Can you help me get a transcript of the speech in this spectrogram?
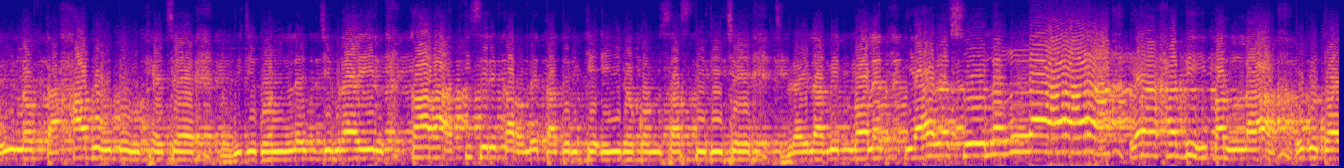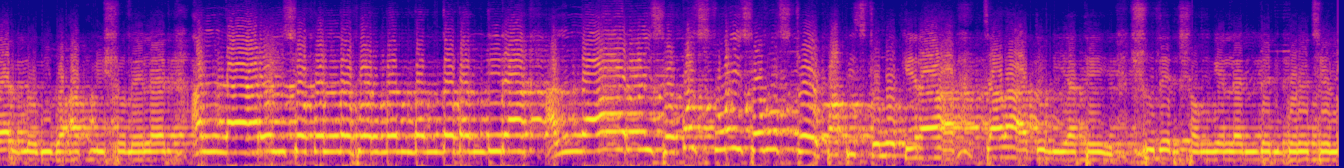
ওই লোকটা হাবু ডুবু খেয়েছে। নবীজি বললেন জিব্রাইল, কারা, কিসের কারণে তাদেরকে এই রকম শাস্তি দিয়েছে? জিব্রাইল আমিন বলেন, ইয়া রাসূলুল্লাহ, ইয়া হাবিবাল্লাহ, ওগো দয়ার নবী গো, আপনি শুনেলেন, আল্লাহর ওই সকল ফরমান বন্ধ বান্দিরা আল্লাহর ওই সমস্ত ওই সমস্ত পাপিষ্ট লোকেরা, যারা দুনিয়াতে সুদের সঙ্গে লেনদেন করেছিল,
